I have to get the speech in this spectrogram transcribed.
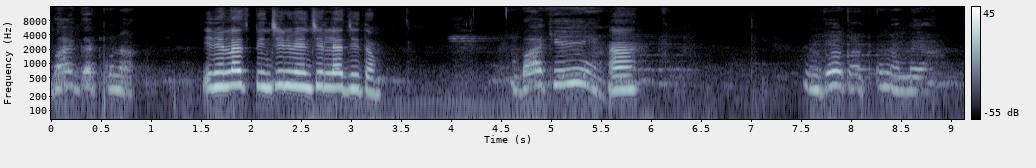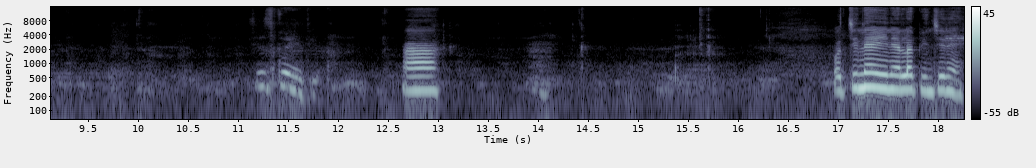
బాగా కట్టుకున్నా. ఈ నెల పింఛన్ పెంచిల్లా జీతం. బాకీ? ఆ, ఇంకే కట్టుకున్నా అమ్మయ్య చూసుకోయింది. ఆ. వచ్చినాయి ఈ నెల పింఛనే.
